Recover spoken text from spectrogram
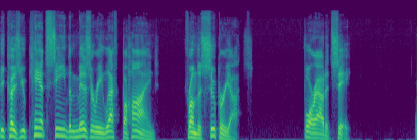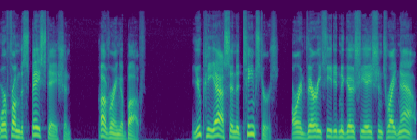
because you can't see the misery left behind from the super yachts far out at sea or from the space station hovering above. UPS and the Teamsters are in very heated negotiations right now.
